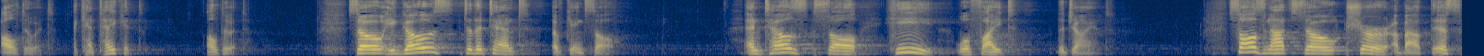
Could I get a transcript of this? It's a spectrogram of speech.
I'll do it. I can't take it. I'll do it. So he goes to the tent of King Saul and tells Saul he will fight the giant. Saul's not so sure about this.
